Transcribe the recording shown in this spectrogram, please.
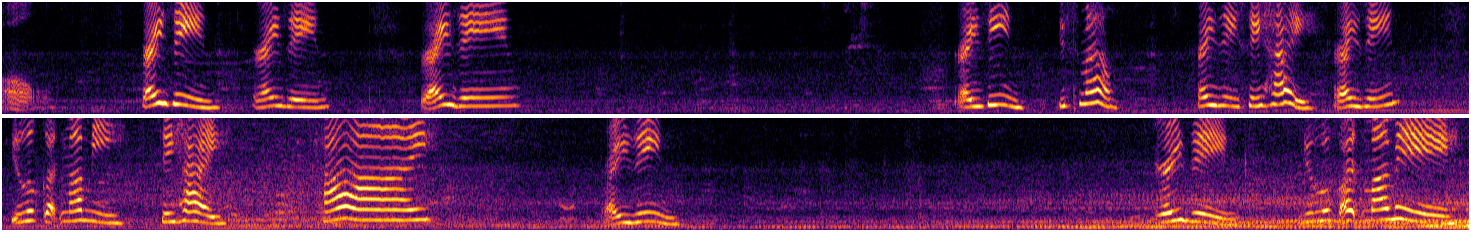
oh. Rising. Rising. Rising. Rising. You smile. Rising, say hi. Rising. You look at mommy. Say hi. Hi. Rising. Rising. You look at mommy.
